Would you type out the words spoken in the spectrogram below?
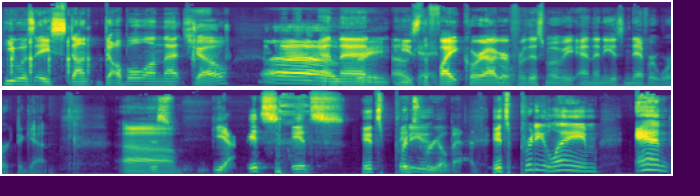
He was a stunt double on that show. oh, and then he's the fight choreographer for this movie, and then he has never worked again. This- Um, yeah it's it's it's pretty, it's real bad it's pretty lame. And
